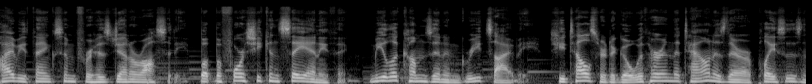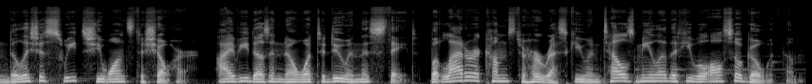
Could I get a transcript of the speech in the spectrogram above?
Ivy thanks him for his generosity, but before she can say anything, Mila comes in and greets Ivy. She tells her to go with her in the town as there are places and delicious sweets she wants to show her. Ivy doesn't know what to do in this state, but Latera comes to her rescue and tells Mila that he will also go with them.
